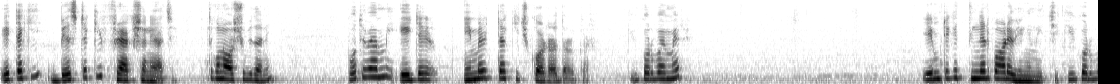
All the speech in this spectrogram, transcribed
এটা কি বেসটা কি ফ্র্যাকশানে আছে? এতে কোনো অসুবিধা নেই। প্রথমে আমি এইটার এমেরটা কিছু করার দরকার। কি করব এমের এমটাকে তিনের পাওয়ারে ভেঙে নিচ্ছি। কি করব?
